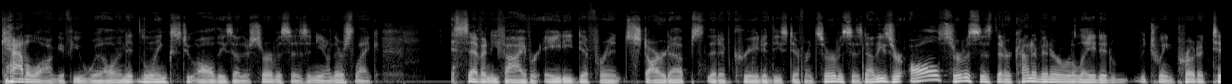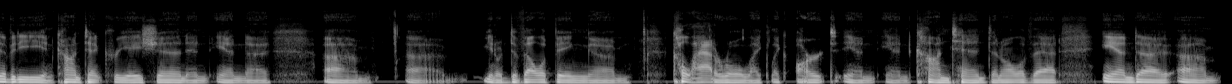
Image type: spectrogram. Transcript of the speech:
catalog, if you will, and it links to all these other services. And you know, there's like 75 or 80 different startups that have created these different services. Now, these are all services that are kind of interrelated between productivity and content creation and and uh, um, uh, you know developing um, collateral like like art and and content and all of that. And uh, um,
